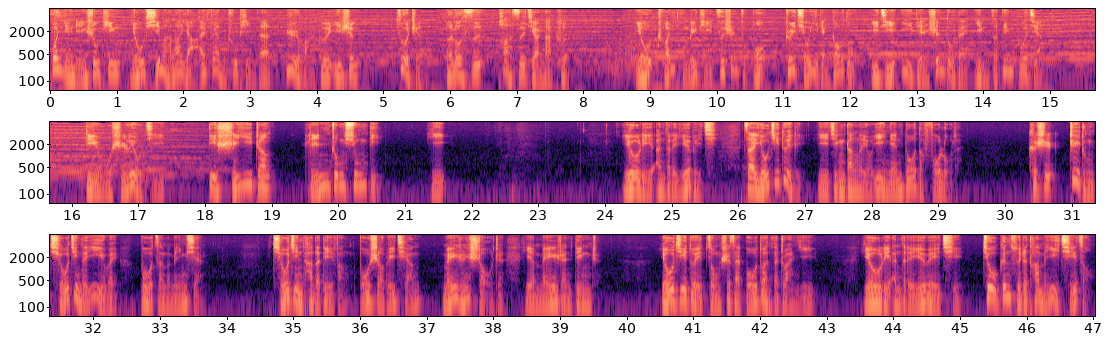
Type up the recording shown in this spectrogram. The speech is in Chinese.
欢迎您收听由喜马拉雅 FM 出品的《日瓦戈医生》，作者俄罗斯帕斯吉尔纳克，由传统媒体资深主播追求一点高度以及一点深度的影子兵播讲。第五十六集，第十一章，林中兄弟一。尤里安德烈耶维奇在游击队里已经当了有一年多的俘虏了。可是这种囚禁的意味不怎么明显。囚禁他的地方不设围墙，没人守着，也没人盯着。游击队总是在不断的转移，尤里安德烈耶维奇就跟随着他们一起走。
